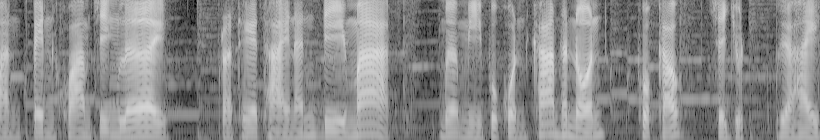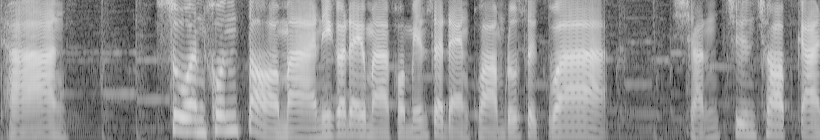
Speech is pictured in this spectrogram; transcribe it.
มันเป็นความจริงเลย ประเทศไทยนั้นดีมาก เมื่อมีผู้คนข้ามถนน พวกเขาจะหยุดเพื่อให้ทาง ส่วนคนต่อมานี่ก็ได้มาคอมเมนต์แสดงความรู้สึกว่า ฉันชื่นชอบการ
